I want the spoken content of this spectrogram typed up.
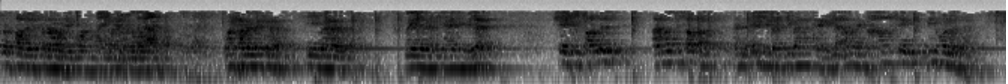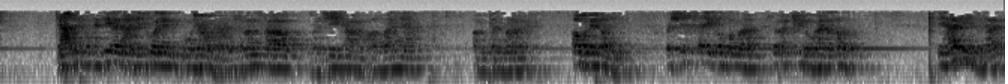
السلام عليكم ورحمة الله وبركاته مرحبا بك فيما بيننا في هذه البلاد شيخ الفاضل أردت فقط أن أجلب انتباهك إلى أمر خاص بهولندا نعم كثيرا عن الدول المجاورة عن فرنسا وبلجيكا وألمانيا أو الدنمارك أو بريطانيا والشيخ سعيد ربما يؤكد هذا الأمر في هذه البلاد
